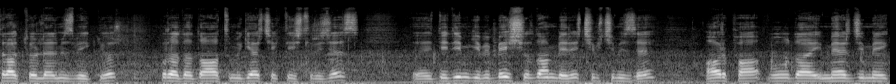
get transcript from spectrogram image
traktörlerimiz bekliyor. Burada dağıtımı gerçekleştireceğiz. E, Dediğim gibi 5 yıldan beri çiftçimize arpa, buğday, mercimek,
